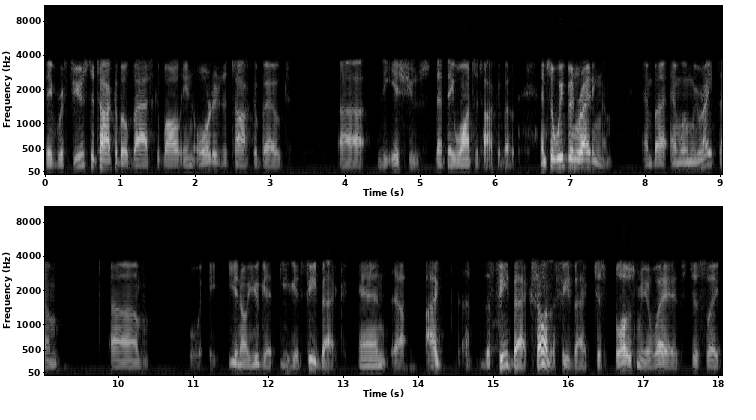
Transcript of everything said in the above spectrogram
they've refused to talk about basketball in order to talk about uh, the issues that they want to talk about. And so we've been writing them. And but and when we write them, um, you know, you get you get feedback. And uh, I the feedback, some of the feedback just blows me away. It's just like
